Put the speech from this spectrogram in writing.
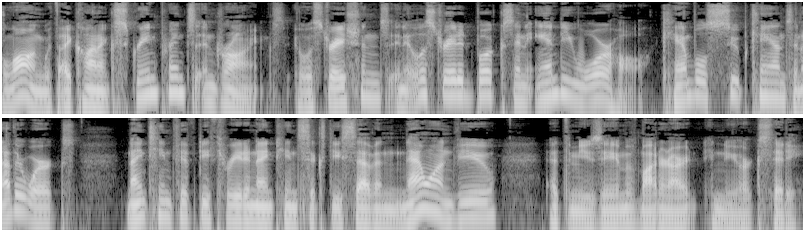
along with iconic screen prints and drawings, illustrations and illustrated books, and Andy Warhol, Campbell's Soup Cans, and other works, 1953 to 1967, now on view at the Museum of Modern Art in New York City.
